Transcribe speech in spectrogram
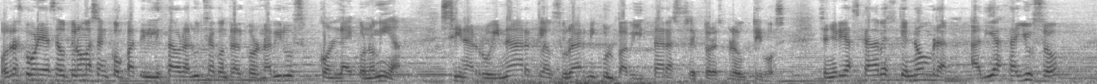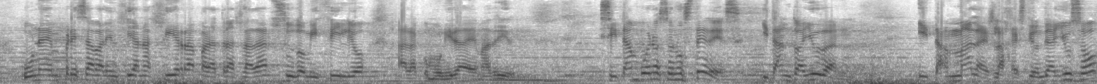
Otras comunidades autónomas han compatibilizado la lucha contra el coronavirus con la economía, sin arruinar, clausurar ni culpabilizar a sus sectores productivos. Señorías, cada vez que nombran a Díaz Ayuso, una empresa valenciana cierra para trasladar su domicilio a la Comunidad de Madrid. Si tan buenos son ustedes y tanto ayudan y tan mala es la gestión de Ayuso,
